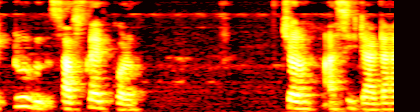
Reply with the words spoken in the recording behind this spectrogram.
একটু সাবস্ক্রাইব করো। চলো, আসি, টাটা।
